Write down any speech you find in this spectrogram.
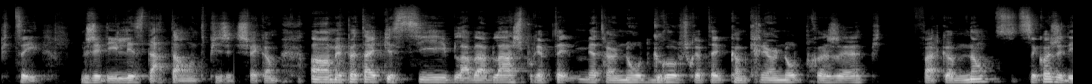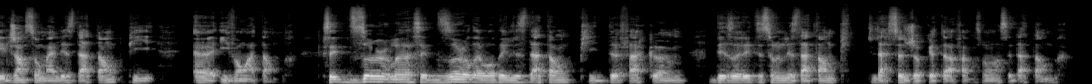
Puis tu sais, j'ai des listes d'attente, puis je fais comme ah mais peut-être que si blablabla, bla, bla, je pourrais peut-être mettre un autre groupe, je pourrais peut-être comme créer un autre projet, puis faire comme non, c'est quoi, j'ai des gens sur ma liste d'attente, puis euh, ils vont attendre c'est dur là, c'est dur d'avoir des listes d'attente puis de faire comme désolé t'es sur une liste d'attente puis la seule job que t'as à faire en ce moment c'est d'attendre.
